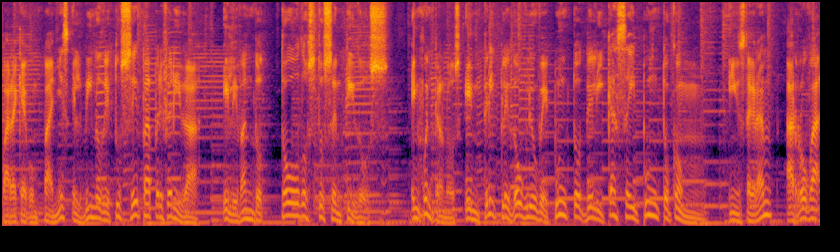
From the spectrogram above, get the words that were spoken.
para que acompañes el vino de tu cepa preferida, elevando todos tus sentidos. Encuéntranos en www.delicasey.com. Instagram arroba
